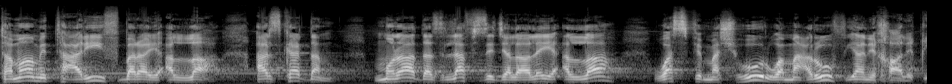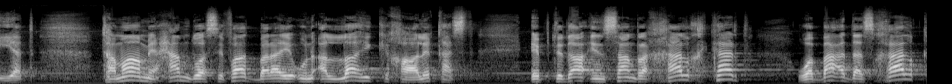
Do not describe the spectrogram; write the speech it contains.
تمام تعریف برای الله ارز کردم مراد از لفظ جلاله الله وصف مشهور و معروف یعنی خالقیت تمام حمد و صفات برای اون اللهی که خالق است ابتدا انسان را خلق کرد و بعد از خلق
